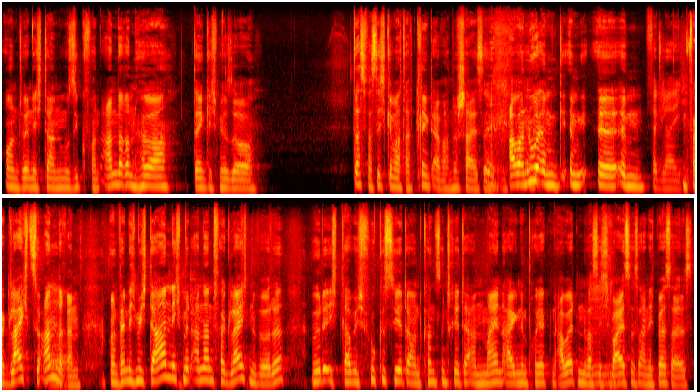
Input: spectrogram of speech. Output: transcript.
Und wenn ich dann Musik von anderen höre, denke ich mir so, das, was ich gemacht habe, klingt einfach nur scheiße. Aber nur im, im, äh, im Vergleich. im Vergleich zu anderen. Und wenn ich mich da nicht mit anderen vergleichen würde, würde ich, glaube ich, fokussierter und konzentrierter an meinen eigenen Projekten arbeiten, was ich weiß, was eigentlich besser ist.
